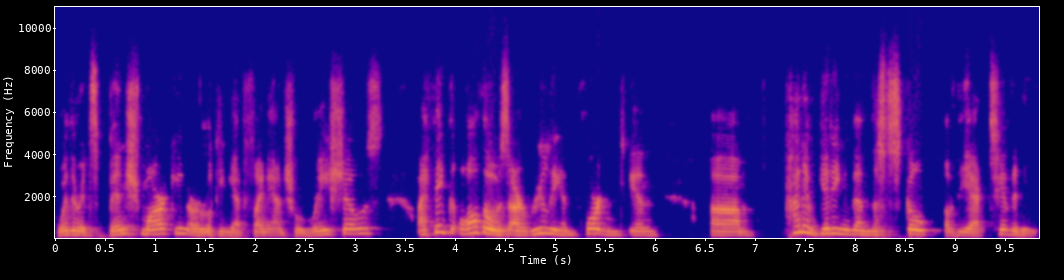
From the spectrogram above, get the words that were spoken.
whether it's benchmarking or looking at financial ratios. I think all those are really important in um, kind of getting them the scope of the activity.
